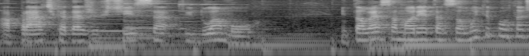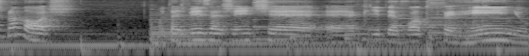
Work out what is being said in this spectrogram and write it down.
a prática da justiça e do amor. Então, essa é uma orientação muito importante para nós. Muitas vezes a gente é, é aquele devoto ferrenho,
